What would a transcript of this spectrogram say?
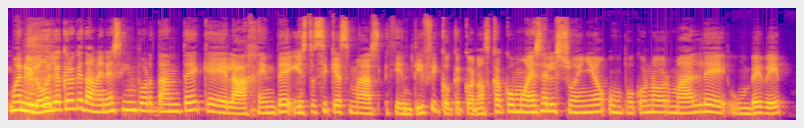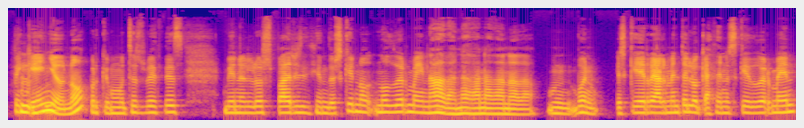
Bueno, y luego yo creo que también es importante que la gente, y esto sí que es más científico, que conozca cómo es el sueño un poco normal de un bebé pequeño, ¿no? Porque muchas veces vienen los padres diciendo, es que no, no duerme nada, nada, nada nada, mm, Bueno, es que realmente lo que hacen es que duermen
